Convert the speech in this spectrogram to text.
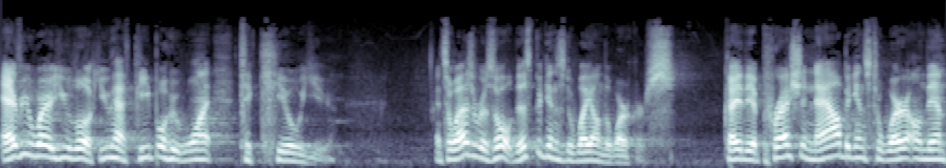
Everywhere you look, you have people who want to kill you. And so as a result, this begins to weigh on the workers. Okay, the oppression now begins to wear on them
